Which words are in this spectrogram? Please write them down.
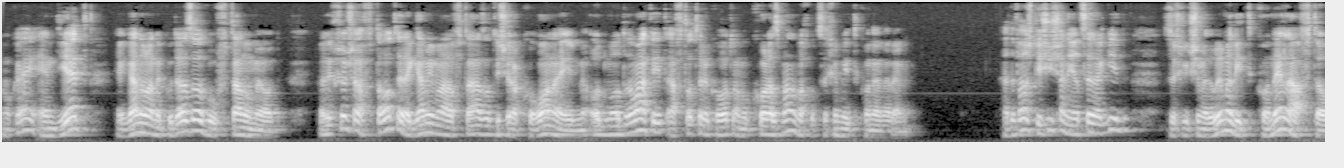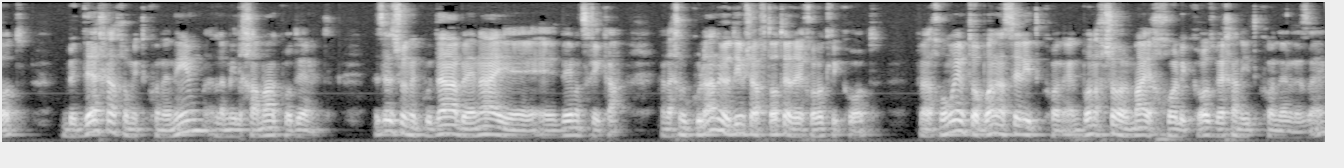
אוקיי? And yet, הגענו לנקודה הזאת והופתענו מאוד. ואני חושב שההפתעות האלה, גם אם ההפתעה הזאת של הקורונה היא מאוד מאוד דרמטית, ההפתעות האלה קורות לנו כל הזמן ואנחנו צריכים להתכונן אליהן. הדבר השלישי שאני ארצה להגיד, זה שכשמדברים על להתכונן להפתעות, בדרך כלל אנחנו מתכוננים למלחמה הקודמת. וזו איזושהי נקודה בעיניי אה, אה, די מצחיקה. אנחנו כולנו יודעים שההפתעות האלה יכולות לקרות, ואנחנו אומרים טוב בוא ננסה להתכונן, בוא נחשוב על מה יכול לקרות ואיך אני אתכונן לזה,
